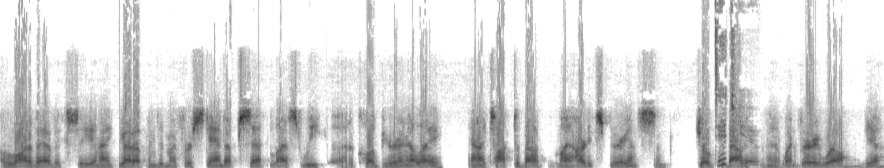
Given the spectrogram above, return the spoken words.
A lot of advocacy. And I got up and did my first stand up set last week at a club here in LA. And I talked about my heart experience and joked Did about you? it. And it went very well. Yeah,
